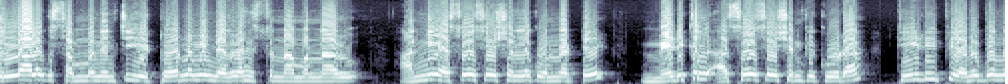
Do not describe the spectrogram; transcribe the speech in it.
జిల్లాలకు సంబంధించి ఈ టోర్నమెంట్ నిర్వహిస్తున్నామన్నారు. అన్ని అసోసియేషన్లకు ఉన్నట్టే మెడికల్ అసోసియేషన్కి కూడా టీడీపీ అనుబంధ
